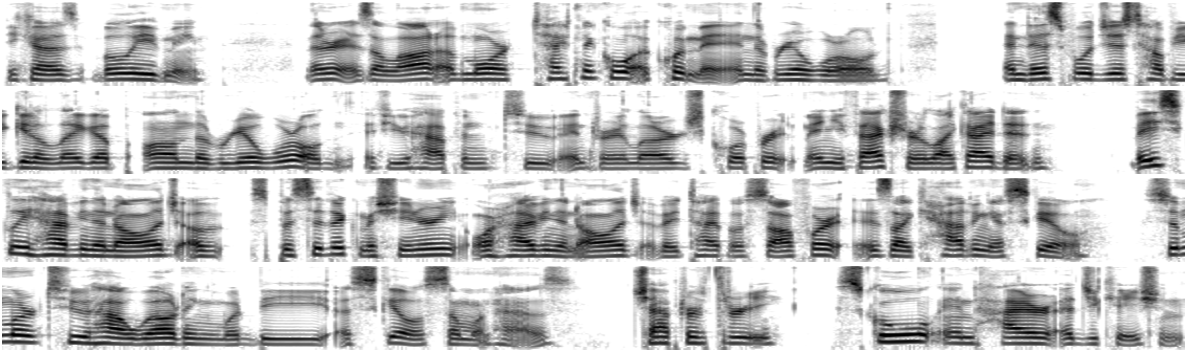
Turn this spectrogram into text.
because, believe me, there is a lot of more technical equipment in the real world, and this will just help you get a leg up on the real world if you happen to enter a large corporate manufacturer like I did. Basically, having the knowledge of specific machinery or having the knowledge of a type of software is like having a skill, similar to how welding would be a skill someone has. Chapter 3 School and Higher Education.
